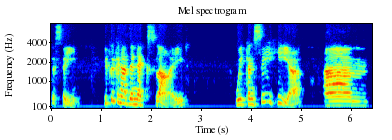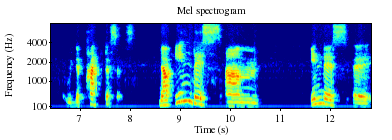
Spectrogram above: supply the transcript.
the scene. If we can have the next slide, we can see here um, the practices. Now, in this um, in this uh,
